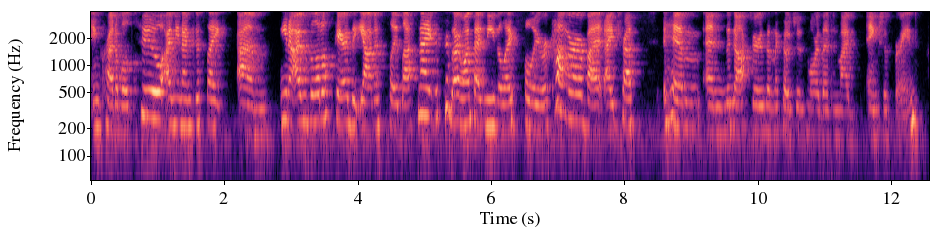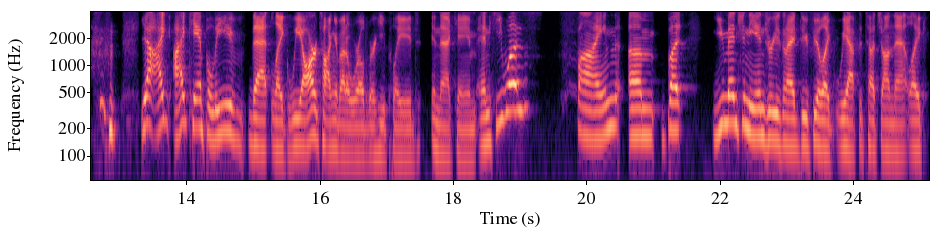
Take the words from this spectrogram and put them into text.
incredible too. I mean, I'm just like, um, you know, I was a little scared that Giannis played last night just because I want that knee to like fully recover, but I trust him and the doctors and the coaches more than my anxious brain. yeah, I I can't believe that like we are talking about a world where he played in that game and he was fine. Um, but you mentioned the injuries and I do feel like we have to touch on that. Like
